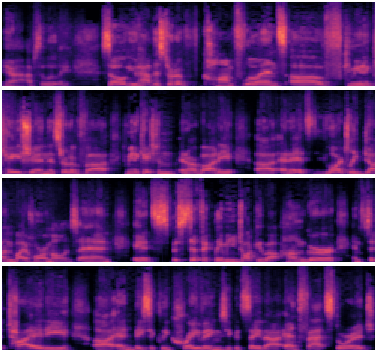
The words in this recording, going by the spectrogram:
Yeah, absolutely. So you have this sort of confluence of communication, this sort of uh, communication in our body, uh, and it's largely done by hormones. And it's specifically when you're talking about hunger and satiety uh, and basically cravings, you could say that, and fat storage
